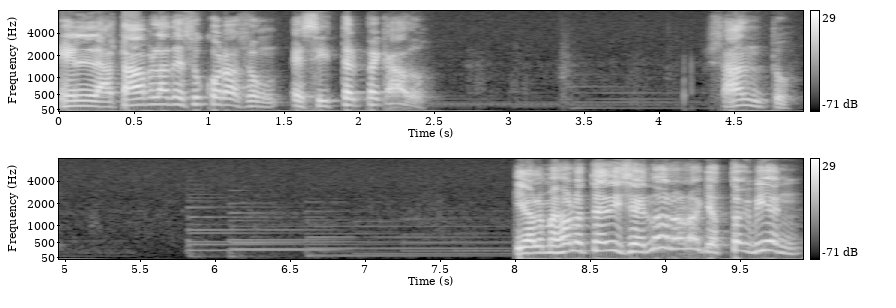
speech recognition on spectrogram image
en la tabla de su corazón, ¿existe el pecado? Santo. Y a lo mejor usted dice, no, no, no, yo estoy bien.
